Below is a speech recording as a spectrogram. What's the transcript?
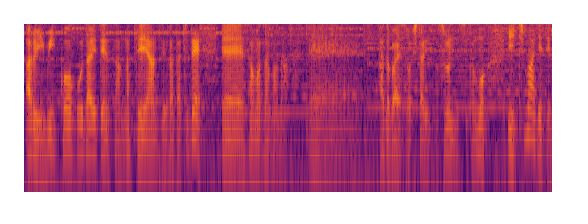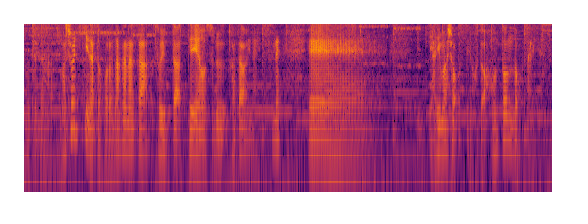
ある意味広告代理店さんが提案という形で、えー、様々な、えーアドバイスをしたりもするんですけども、リッチマーケティングというのは、まあ、正直なところなかなかそういった提案をする方はいないですね。えー、やりましょうということはほとんどないです。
